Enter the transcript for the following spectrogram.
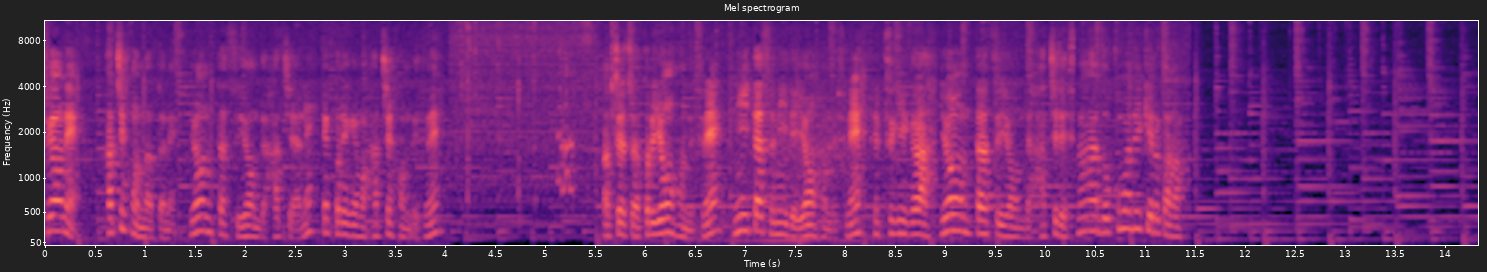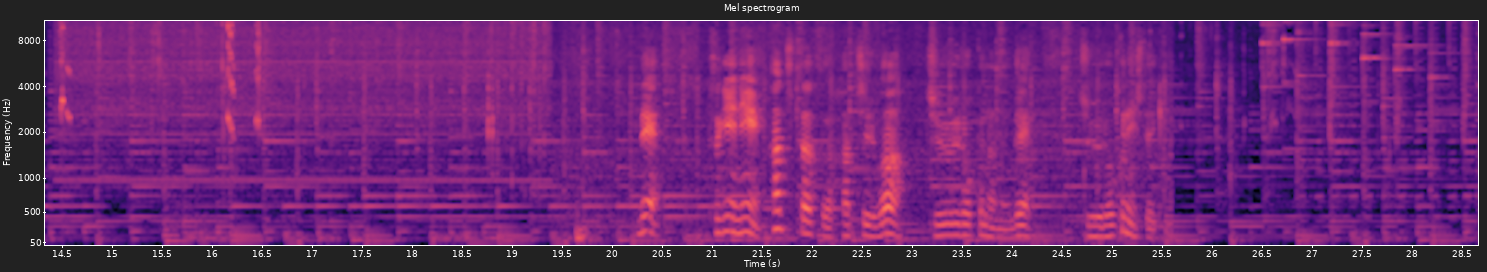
違うね。8本になったね。4たす4で8やね。でこれがもう8本ですね。あ違う違うこれ4本ですね。2たす2で4本ですね。で次が4たす4で8です。あーどこまでいけるかな？で次に8たす8は16なので16にしていきます。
